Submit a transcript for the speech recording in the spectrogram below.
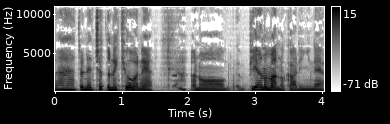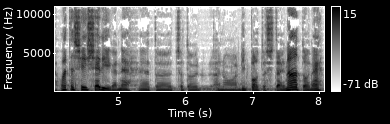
えっとね、ちょっとね、今日はね、あの、ピアノマンの代わりにね、私、シェリーがね、えっ、ー、と、ちょっと、あの、リポートしたいなとね、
